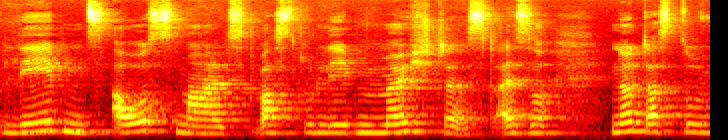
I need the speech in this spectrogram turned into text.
Lebens ausmalst, was du leben möchtest. Also, ne, dass du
